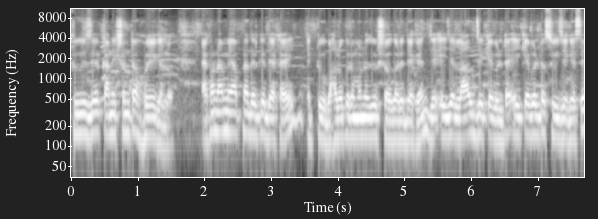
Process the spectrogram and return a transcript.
ফিউজের কানেকশনটা হয়ে গেল। এখন আমি আপনাদেরকে দেখাই, একটু ভালো করে মনোযোগ সহকারে দেখেন যে এই যে লাল যে কেবলটা এই কেবলটা সুইচে গেছে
